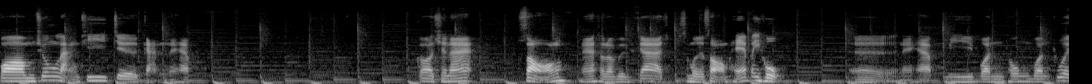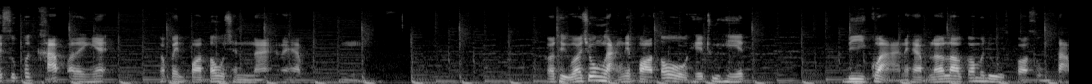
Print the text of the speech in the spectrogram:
ฟอร์มช่วงหลังที่เจอกันนะครับ ก็ชนะ2นะสำหรับเบฟิก้าเสมอ 2 แพ้ไป 6 เออนะครับ มีบอลทงบอลถ้วยซุปเปอร์คัพอะไรเงี้ย ก็เป็นปอร์โต้ชนะนะครับอืมก็ถือว่าช่วงหลังเนี่ยปอร์โต้ head to head ดีกว่านะครับ แล้วเราก็มาดูสกอร์สูงต่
